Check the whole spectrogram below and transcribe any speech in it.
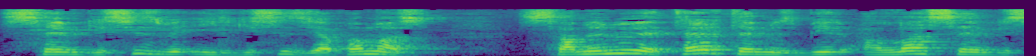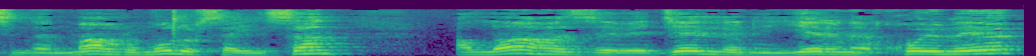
sevgisiz ve ilgisiz yapamaz. Samimi ve tertemiz bir Allah sevgisinden mahrum olursa insan Allah Azze ve Celle'nin yerine koymaya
